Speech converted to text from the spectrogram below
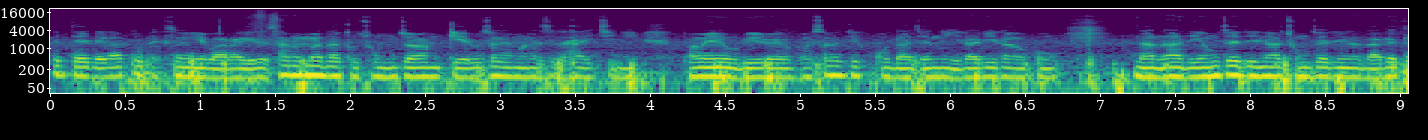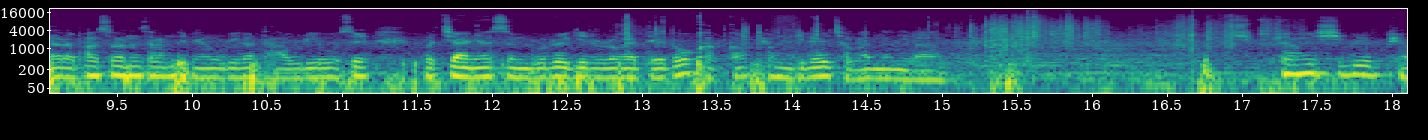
그때 내가 또 백성에게 말하기를 사람마다 그 종자와 함께 예루살렘 안에서 살지니 밤에는 우리를 파수하겠고 낮에는 일하리라 하고 나나 내 형제들이나 종자들이나 나를 따라 파수하는 사람들이나 우리가 다 우리의 옷을 벗지 아니었음 물을 기르러 갈 때도 각각 병기를 잡았느니라. 10편 11편.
